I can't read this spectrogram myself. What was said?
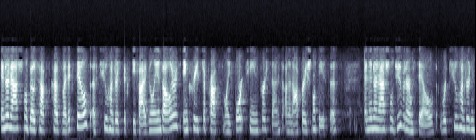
International BOTOX Cosmetic sales of $265 million increased approximately 14% on an operational basis, and international JUVÉDERM sales were $243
